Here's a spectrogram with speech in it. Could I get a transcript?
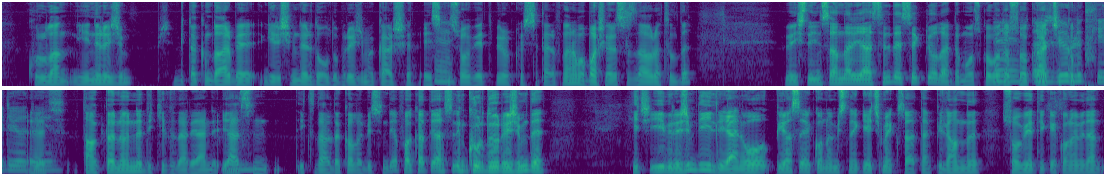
kurulan yeni rejim bir takım darbe girişimleri de oldu bu rejime karşı eski evet. Sovyet bürokrasisi tarafından ama başarısızlığa uğratıldı. Ve işte insanlar Yeltsin'i destekliyorlardı Moskova'da evet, sokağa çıkıp. geliyor diye. Evet, tankların önüne dikildiler yani Yeltsin iktidarda kalabilsin diye. Fakat Yeltsin'in kurduğu rejim de hiç iyi bir rejim değildi. Yani o piyasa ekonomisine geçmek zaten planlı Sovyetik ekonomiden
